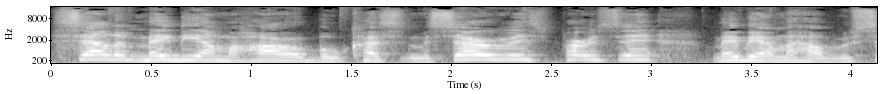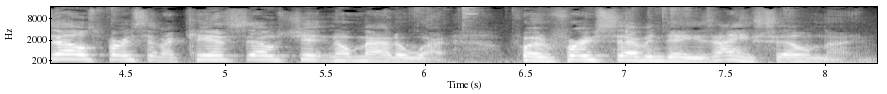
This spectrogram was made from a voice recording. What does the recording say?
selling? Maybe I'm a horrible customer service person. Maybe I'm a horrible salesperson. I can't sell shit no matter what. For the first seven days, I ain't sell nothing.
